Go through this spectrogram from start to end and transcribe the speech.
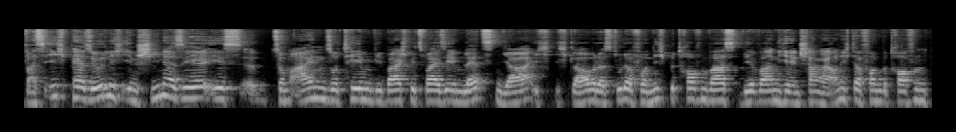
Was ich persönlich in China sehe, ist äh, zum einen so Themen wie beispielsweise im letzten Jahr. Ich, ich glaube, dass du davon nicht betroffen warst. Wir waren hier in Shanghai auch nicht davon betroffen.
